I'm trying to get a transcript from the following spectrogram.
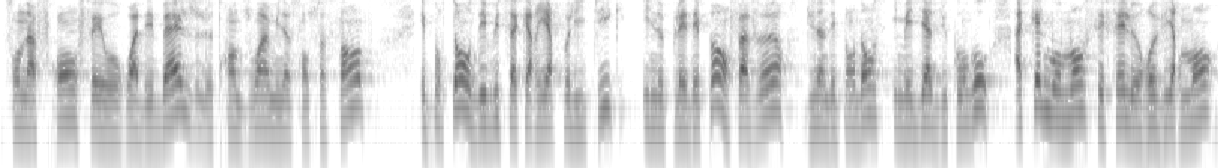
son affront fait au roi des Belges le 30 juin 1960. Et pourtant, au début de sa carrière politique, il ne plaidait pas en faveur d'une indépendance immédiate du Congo. À quel moment s'est fait le revirement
